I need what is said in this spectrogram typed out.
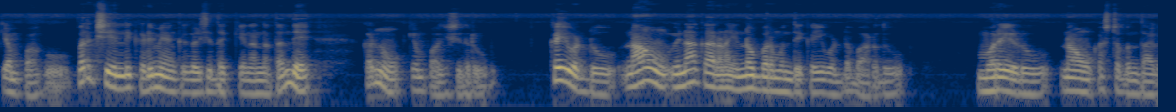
ಕೆಂಪಾಗು. ಪರೀಕ್ಷೆಯಲ್ಲಿ ಕಡಿಮೆ ಅಂಕ ಗಳಿಸಿದ್ದಕ್ಕೆ ನನ್ನ ತಂದೆ ಕಣ್ಣು ಕೆಂಪಾಗಿಸಿದರು. ಕೈ ಒಡ್ಡು ನಾವು ವಿನಾಕಾರಣ ಇನ್ನೊಬ್ಬರ ಮುಂದೆ ಕೈ ಒಡ್ಡಬಾರದು ಮೊರೆ ಇಡು ನಾವು ಕಷ್ಟ ಬಂದಾಗ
